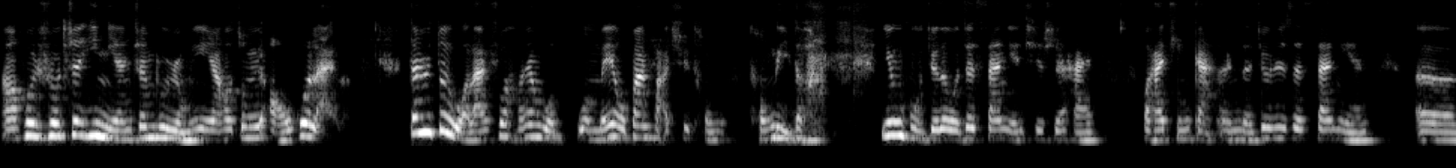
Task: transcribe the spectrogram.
啊，或者说这一年真不容易，然后终于熬过来了。但是对我来说，好像我我没有办法去同同理的，因为我觉得我这三年其实还我还挺感恩的，就是这三年，呃，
